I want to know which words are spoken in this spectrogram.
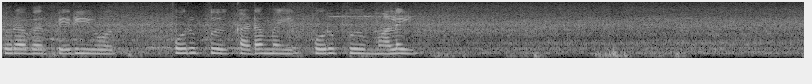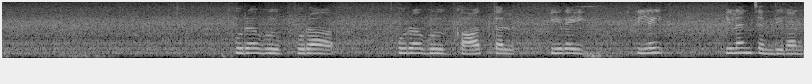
குறவர் பெரியோர் பொறுப்பு கடமை பொறுப்பு மலை. புறவு புறா புறவு காத்தல் பிறை இலை இளஞ்சந்திரன்.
